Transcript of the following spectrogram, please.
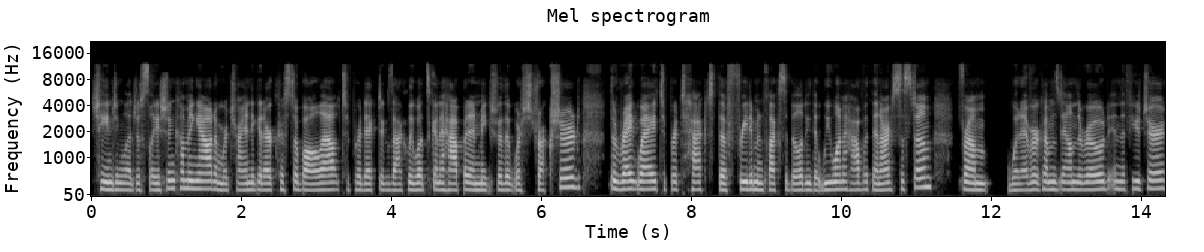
changing legislation coming out, and we're trying to get our crystal ball out to predict exactly what's going to happen and make sure that we're structured the right way to protect the freedom and flexibility that we want to have within our system from whatever comes down the road in the future.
